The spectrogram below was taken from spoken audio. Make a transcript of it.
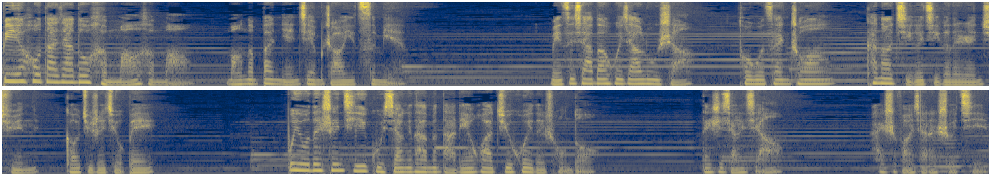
毕业后，大家都很忙很忙，忙的半年见不着一次面。每次下班回家路上，透过餐窗看到几个几个的人群，高举着酒杯。不由得升起一股想给他们打电话聚会的冲动，但是想想，还是放下了手机。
